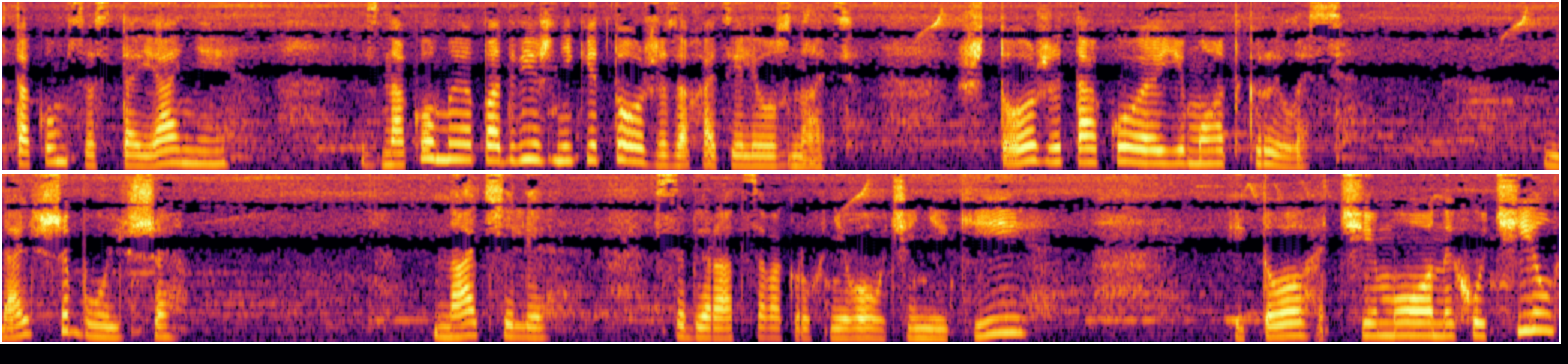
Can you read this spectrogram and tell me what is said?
в таком состоянии, знакомые подвижники тоже захотели узнать, что же такое ему открылось. Дальше больше. Начали собираться вокруг него ученики, и то, чему он их учил,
